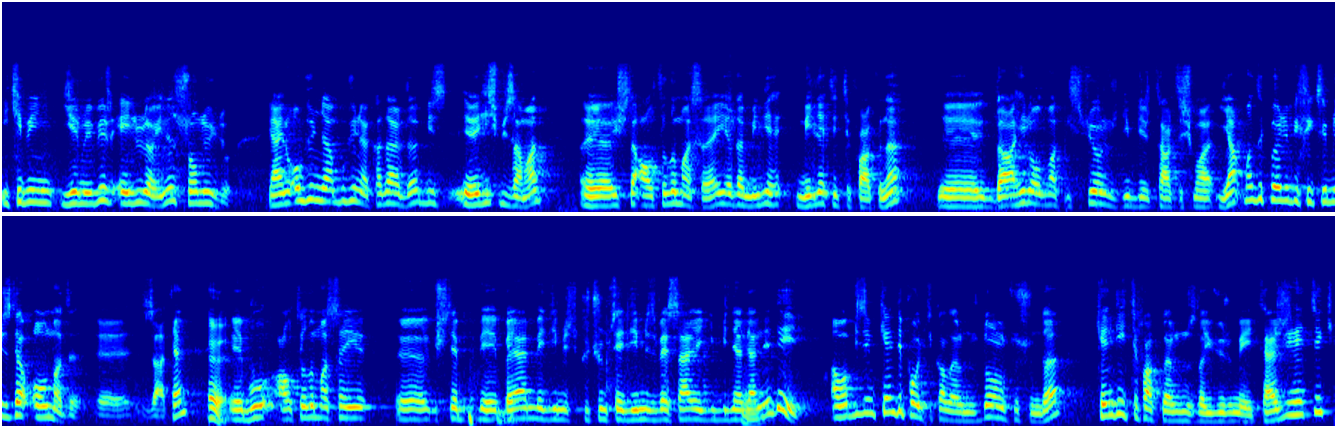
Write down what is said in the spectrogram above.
2021 Eylül ayının sonuydu. Yani o günden bugüne kadar da biz e, hiçbir zaman e, işte altılı masaya ya da Milli, Millet İttifakı'na e, dahil olmak istiyoruz gibi bir tartışma yapmadık. Böyle bir fikrimiz de olmadı e, zaten. Evet. E, bu altılı masayı e, işte be, beğenmediğimiz, küçümsediğimiz vesaire gibi bir nedenle Hı. değil. Ama bizim kendi politikalarımız doğrultusunda kendi ittifaklarımızla yürümeyi tercih ettik.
